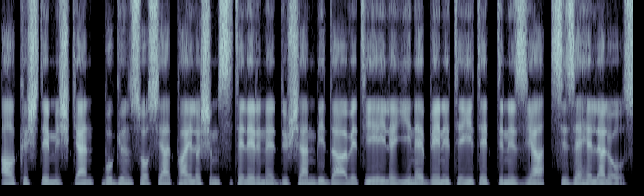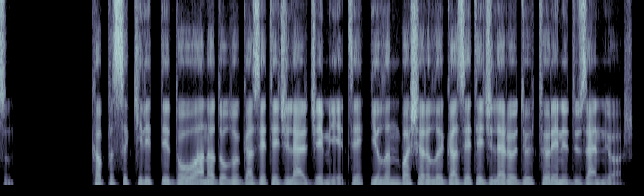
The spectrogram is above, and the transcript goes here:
Alkış demişken, bugün sosyal paylaşım sitelerine düşen bir davetiye ile yine beni teyit ettiniz ya, size helal olsun. Kapısı kilitli Doğu Anadolu Gazeteciler Cemiyeti, yılın başarılı gazeteciler ödül töreni düzenliyor.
